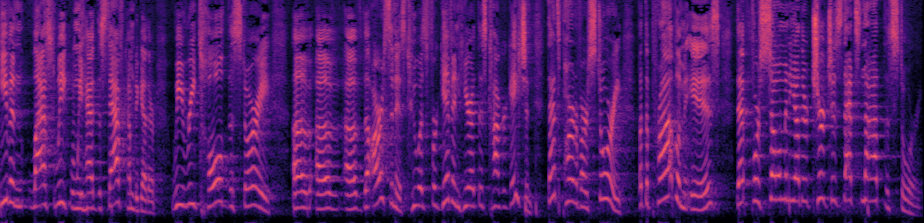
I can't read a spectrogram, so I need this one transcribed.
Even last week when we had the staff come together, we retold the story of, of, of, the arsonist who was forgiven here at this congregation. That's part of our story. But the problem is that for so many other churches, that's not the story.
